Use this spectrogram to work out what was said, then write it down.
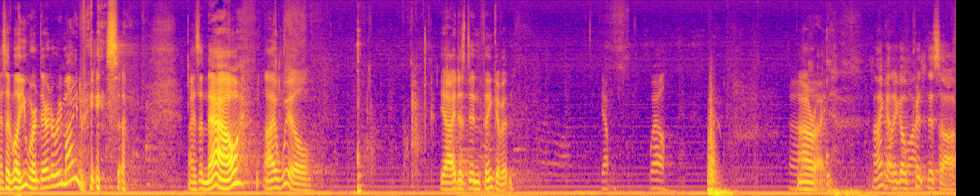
I said, Well, you weren't there to remind me. so I said, Now I will. Yeah, I just didn't think of it. Yep. Well. All right. I got to go print this off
